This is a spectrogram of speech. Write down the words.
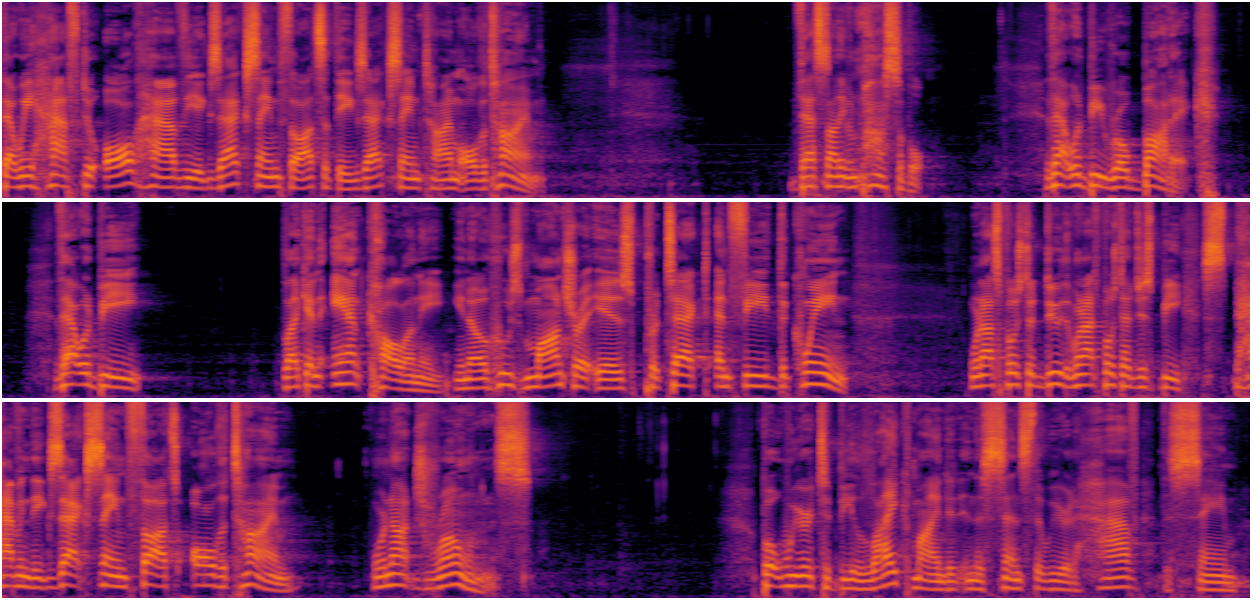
that we have to all have the exact same thoughts at the exact same time all the time. That's not even possible. That would be robotic. That would be like an ant colony, you know, whose mantra is protect and feed the queen. We're not supposed to do that. We're not supposed to just be having the exact same thoughts all the time. We're not drones. But we are to be like minded in the sense that we are to have the same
